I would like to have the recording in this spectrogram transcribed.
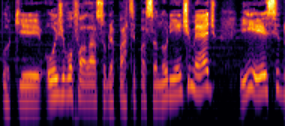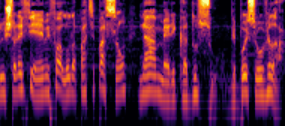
Porque hoje eu vou falar sobre a participação no Oriente Médio e esse do História FM falou da participação na América do Sul. Depois você ouve lá.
